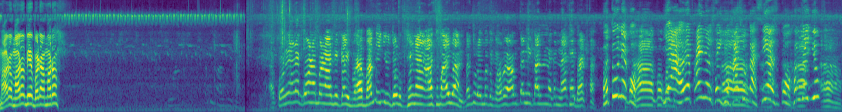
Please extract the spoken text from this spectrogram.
મારો મારો બે બડા મારો. કોને ને પણ આજે કઈ ભાગી ગયું થોડુંક છીણા હાથમાં આવ્યા ને પછી એમ કે હવે આવતા ની કાલે ને નાખે ભાઠા હતું ને કો હા કો. હવે ફાઇનલ થઈ ગયું. ખાસું કા સિયાસ કો સમજાઈ ગયું?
